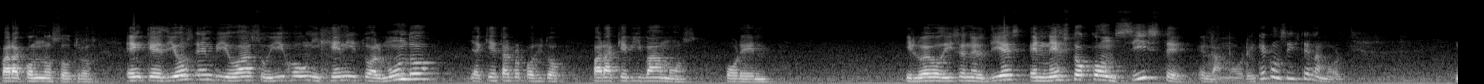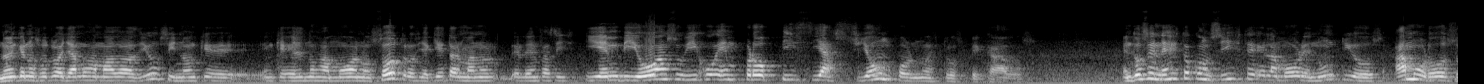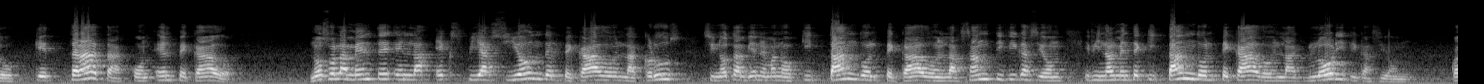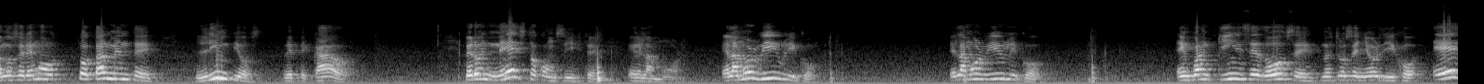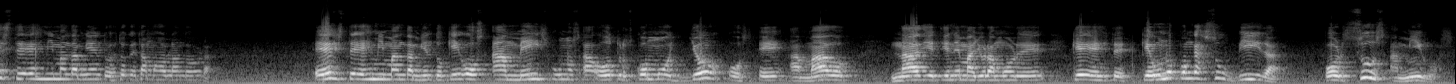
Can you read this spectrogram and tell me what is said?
para con nosotros, en que Dios envió a su Hijo unigénito al mundo, y aquí está el propósito, para que vivamos por Él. Y luego dice en el 10, en esto consiste el amor. ¿En qué consiste el amor? No en que nosotros hayamos amado a Dios, sino en que, en que Él nos amó a nosotros, y aquí está hermano el énfasis, y envió a su Hijo en propiciación por nuestros pecados. Entonces en esto consiste el amor en un Dios amoroso que trata con el pecado, no solamente en la expiación del pecado en la cruz, sino también, hermano, quitando el pecado en la santificación y finalmente quitando el pecado en la glorificación. Cuando seremos totalmente limpios de pecado. Pero en esto consiste el amor. El amor bíblico. El amor bíblico. En Juan 15, 12, nuestro Señor dijo, este es mi mandamiento, esto que estamos hablando ahora. Este es mi mandamiento, que os améis unos a otros como yo os he amado. Nadie tiene mayor amor que este, que uno ponga su vida por sus amigos.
